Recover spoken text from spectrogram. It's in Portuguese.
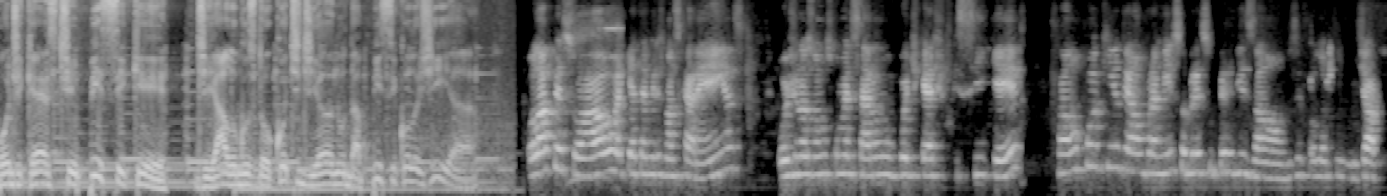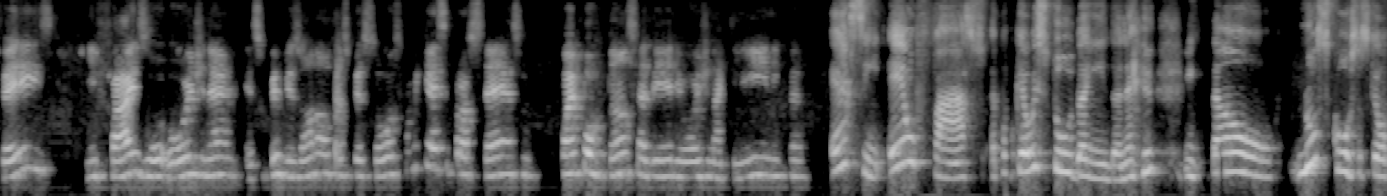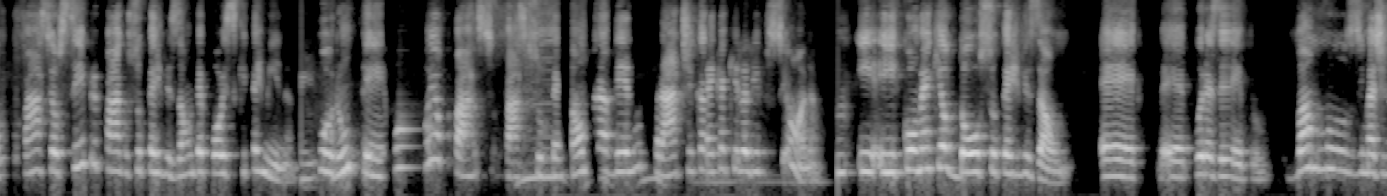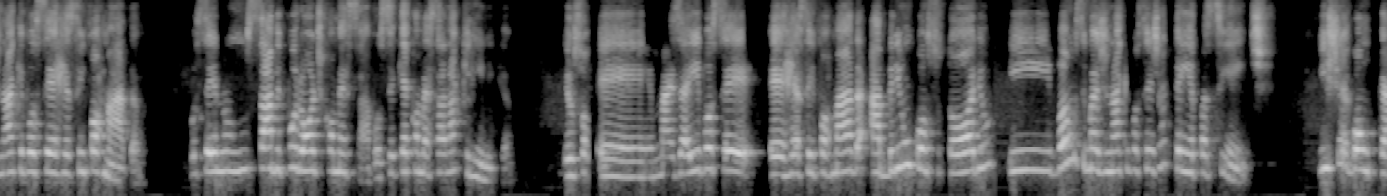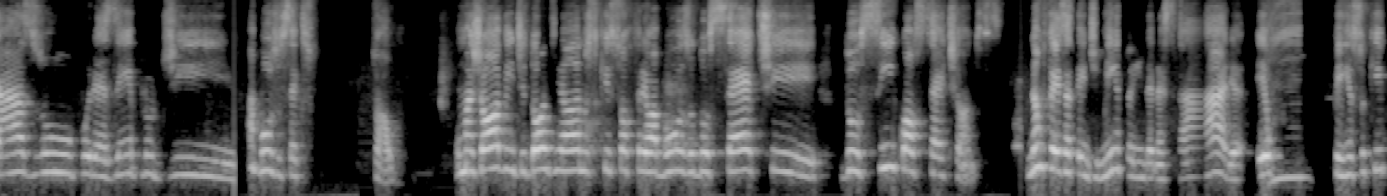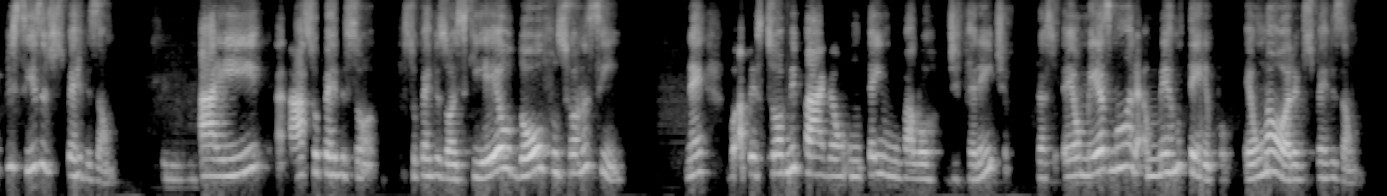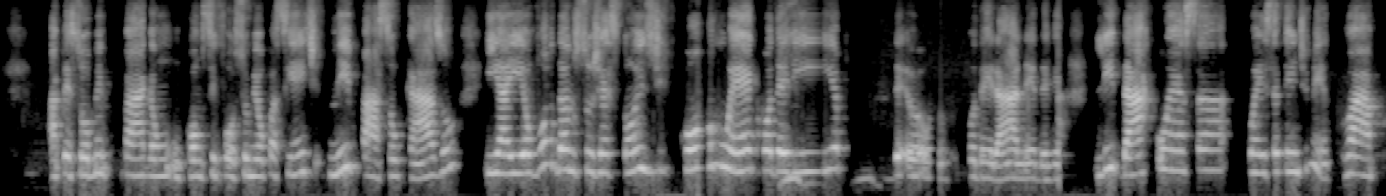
Podcast Psique. Diálogos do cotidiano da psicologia. Olá, pessoal. Aqui é Tamiris Mascarenhas. Hoje nós vamos começar um podcast Psique. Fala um pouquinho, Thelma, para mim sobre supervisão. Você falou que já fez e faz hoje, né? Supervisiona outras pessoas. Como é que é esse processo? Qual a importância dele hoje na clínica? É assim, eu faço, é porque eu estudo ainda, né? Então, nos cursos que eu faço, eu sempre pago supervisão depois que termina. Por um tempo, eu passo, faço hum. supervisão para ver na prática como é que aquilo ali funciona. E, e como é que eu dou supervisão? É, é, por exemplo, vamos imaginar que você é recém-formada. Você não sabe por onde começar. Você quer começar na clínica. Eu sou, é, mas aí você é recém-formada, abriu um consultório e vamos imaginar que você já tenha paciente. E chegou um caso, por exemplo, de abuso sexual. Uma jovem de 12 anos que sofreu abuso dos 7, dos 5 aos 7 anos. Não fez atendimento ainda nessa área, eu penso que precisa de supervisão. Aí, as supervisões, supervisões que eu dou funcionam assim né? A pessoa me paga, um, tem um valor diferente, é o mesmo, hora, o mesmo tempo, é uma hora de supervisão. A pessoa me paga um, como se fosse o meu paciente, me passa o caso, e aí eu vou dando sugestões de como é que poderia, poderá, né, dever, lidar com, essa, com esse atendimento.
